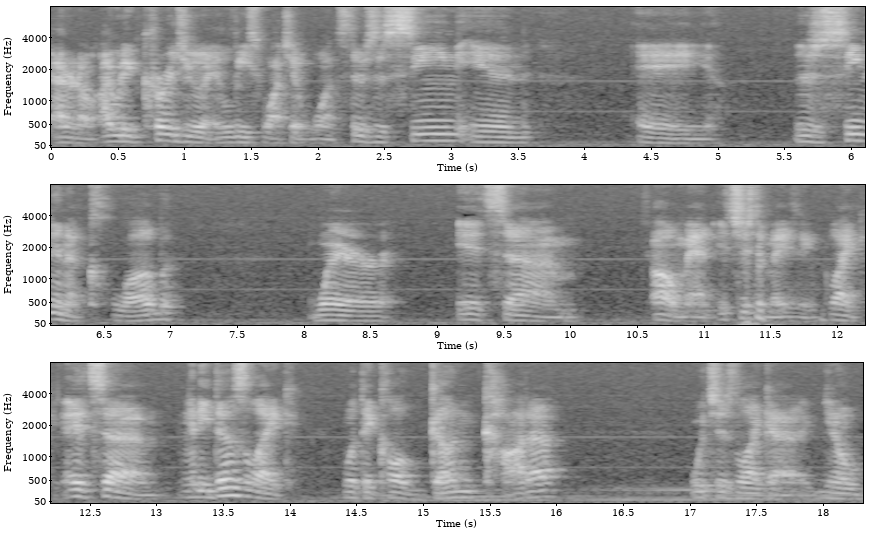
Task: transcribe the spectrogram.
I don't know. I would encourage you to at least watch it once. There's a scene in a, there's a scene in a club where it's, um, oh man, it's just amazing. Like it's, um, and he does like what they call gun kata which is like a you know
